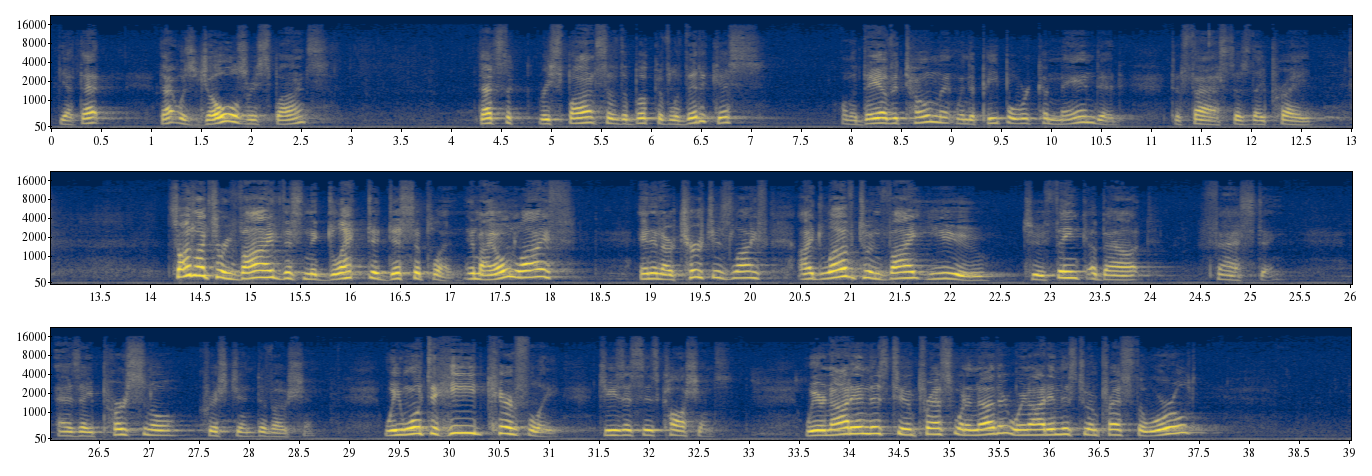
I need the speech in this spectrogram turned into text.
Yet that, that was Joel's response. That's the response of the book of Leviticus on the Day of Atonement when the people were commanded to fast as they prayed. So I'd like to revive this neglected discipline in my own life and in our church's life. I'd love to invite you to think about fasting as a personal Christian devotion. We want to heed carefully Jesus' cautions. We're not in this to impress one another. We're not in this to impress the world.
